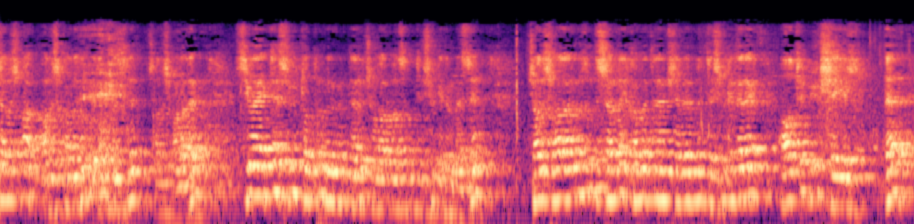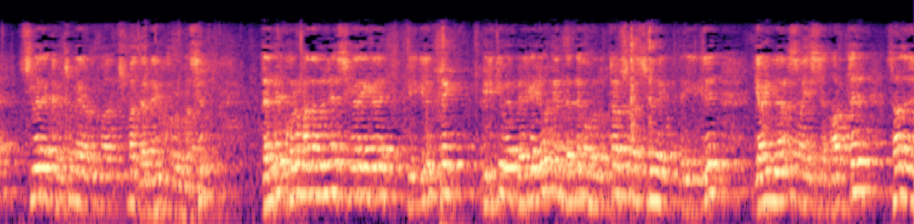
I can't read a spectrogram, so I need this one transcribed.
çalışma alışkanlığının üretilmesi çalışmaları, Siverek'te sivil toplum örgütlerinin çoğalmasının teşvik edilmesi, çalışmalarımızın dışarıda ikamet eden hemşehrilerimizi teşvik ederek altı büyük şehirde Siverek Kültür ve Yardımlaşma Derneği kurulması, dernek kurulmadan önce Siverek'le ilgili pek bilgi ve belge yokken dernek kurulduktan sonra Siverek'le ilgili yayınların sayısı arttı. Sadece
